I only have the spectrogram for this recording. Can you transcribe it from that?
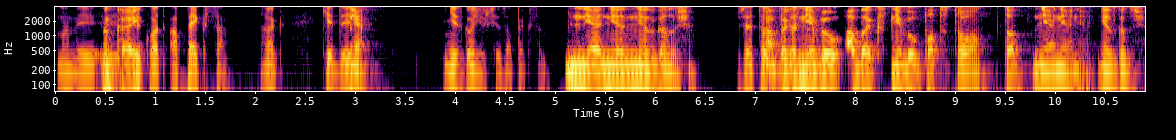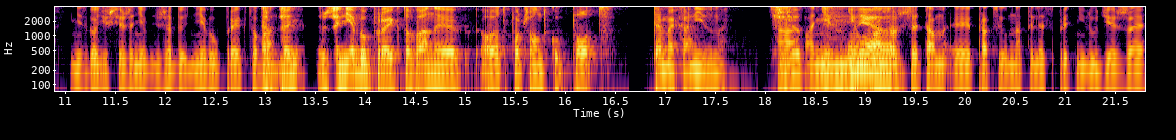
mamy y, Okej. przykład Apexa, tak? Kiedy Nie, nie zgodzisz się z Apexem, nie, nie, nie zgodzę się. że to, Apex że to, nie był, Apex nie był pod to, to nie, nie, nie, nie zgodzę się. nie zgodzisz się, że nie, żeby nie był projektowany. Że, że nie był projektowany od początku pod te mechanizmy. A, a nie, No nie, nie, uważasz, że tam y, pracują na tyle sprytni ludzie, że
